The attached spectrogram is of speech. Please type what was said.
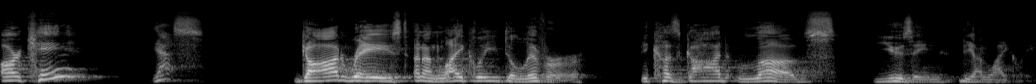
our king? Yes. God raised an unlikely deliverer because God loves using the unlikely.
